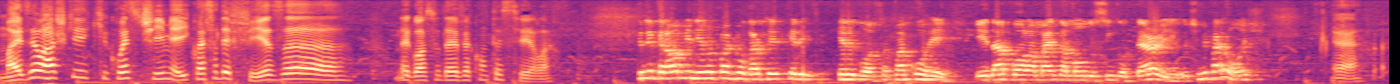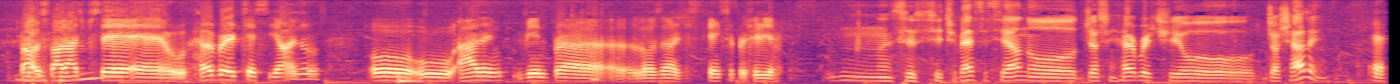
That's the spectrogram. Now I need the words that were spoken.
Mas eu acho que, que com esse time aí, com essa defesa, o negócio deve acontecer lá. Se liberar o menino pra jogar do jeito que ele, que ele gosta, pra correr, e dar a bola mais na mão do Singletary, o time vai longe. É, Paulo, se falasse pra você é, o Herbert esse ano ou o Allen vindo pra Los Angeles, quem que você preferia? Hum, se, se tivesse esse ano o Justin Herbert e o Josh Allen? É,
